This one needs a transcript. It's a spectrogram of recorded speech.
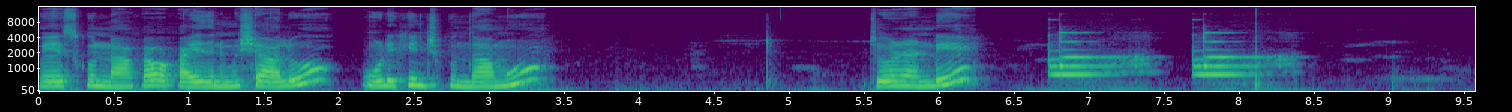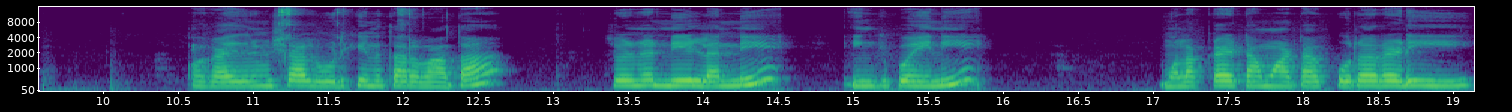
వేసుకున్నాక ఒక ఐదు నిమిషాలు ఉడికించుకుందాము. చూడండి. ఒక ఐదు నిమిషాలు ఉడికిన తర్వాత చూడండి నీళ్ళన్నీ ఇంకిపోయినాయి. ములక్కాయ టమాటా కూర రెడీ.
